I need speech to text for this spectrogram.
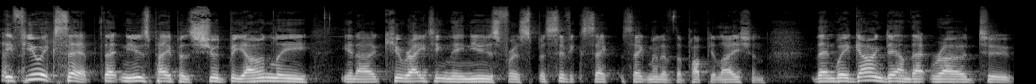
if you accept that newspapers should be only, you know, curating their news for a specific sec- segment of the population, then we're going down that road to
